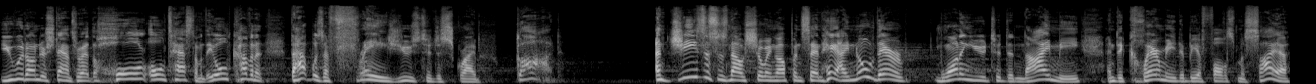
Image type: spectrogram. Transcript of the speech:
you would understand throughout the whole Old Testament, the Old Covenant, that was a phrase used to describe God. And Jesus is now showing up and saying, Hey, I know they're wanting you to deny me and declare me to be a false Messiah,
